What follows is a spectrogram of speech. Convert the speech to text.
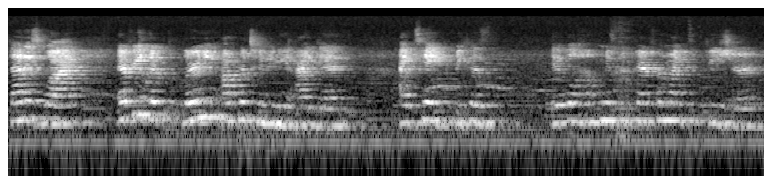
That is why every le learning opportunity I get, I take because it will help me prepare for my future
